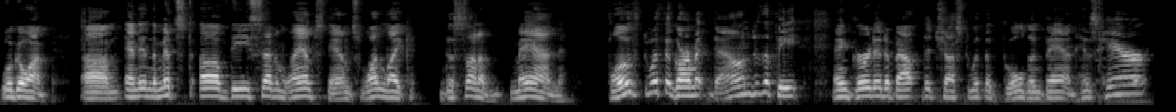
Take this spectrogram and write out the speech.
We'll go on. Um, and in the midst of the seven lampstands, one like the Son of Man, clothed with a garment down to the feet, and girded about the chest with a golden band. His hair,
